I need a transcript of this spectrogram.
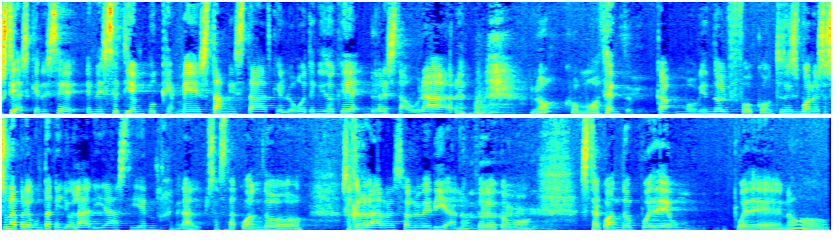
hostia, es que en ese, en ese tiempo quemé esta amistad que luego he tenido que restaurar, ¿no? Como moviendo el foco. Entonces, bueno, esa es una pregunta que yo la haría así en general, o sea, hasta cuándo, o sea, que no la resolvería, ¿no? Pero como, hasta cuándo puede, un, puede, ¿no?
